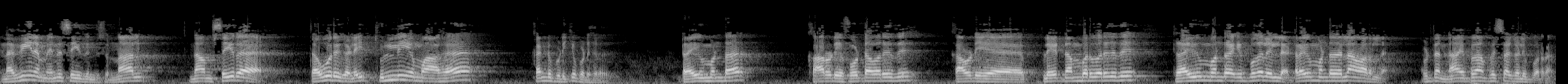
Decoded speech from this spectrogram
நவீனம் என்ன செய்யுதுன்னு சொன்னால் நாம் செய்யற தவறுகளை துல்லியமாக கண்டுபிடிக்கப்படுகிறது. டிரைவ் பண்றார். காருடைய போட்டோ வருது. காருடைய பிளேட் நம்பர் வருது. டிரைவிங் பண்ற இப்போதில் இல்லை. டிரைவ் பண்றதெல்லாம் வரல. அப்படித்தான் நான் இப்பதான் பெருசாக கழிப்படுறேன்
